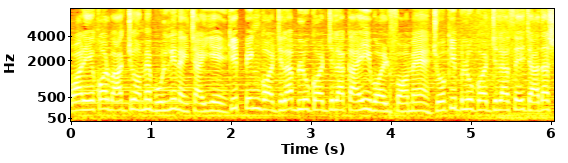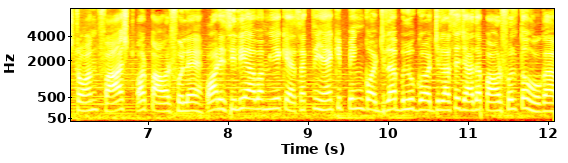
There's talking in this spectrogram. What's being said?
और एक और बात जो हमें भूलनी नहीं चाहिए, की पिंक गॉडजिला ब्लू गॉडजिला का ही वर्ल्ड फॉर्म है, जो की ब्लू गॉडजिला से ज़्यादा स्ट्रॉन्ग फास्ट और पावरफुल है। और इसीलिए अब हम ये कह सकते हैं की पिंक गॉडजिला ब्लू गॉडजिला से ज़्यादा पावरफुल तो होगा।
